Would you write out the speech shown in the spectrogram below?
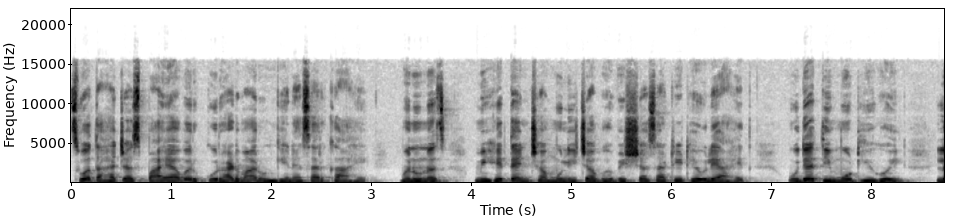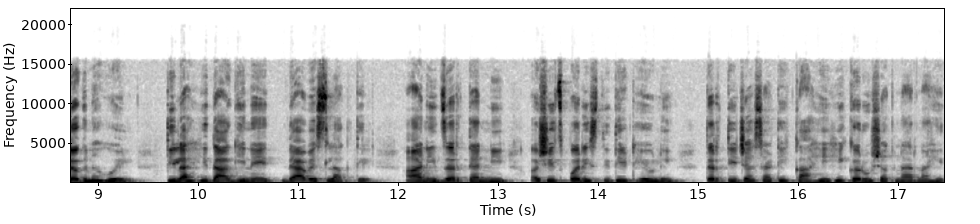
स्वतःच्याच पायावर कुऱ्हाड मारून घेण्यासारखं आहे. म्हणूनच मी हे त्यांच्या मुलीच्या भविष्यासाठी ठेवले आहेत. उद्या ती मोठी होईल लग्न होईल तिला ही दागिने द्यावेच लागतील आणि जर त्यांनी अशीच परिस्थिती ठेवली तर तिच्यासाठी काहीही करू शकणार नाहीत.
